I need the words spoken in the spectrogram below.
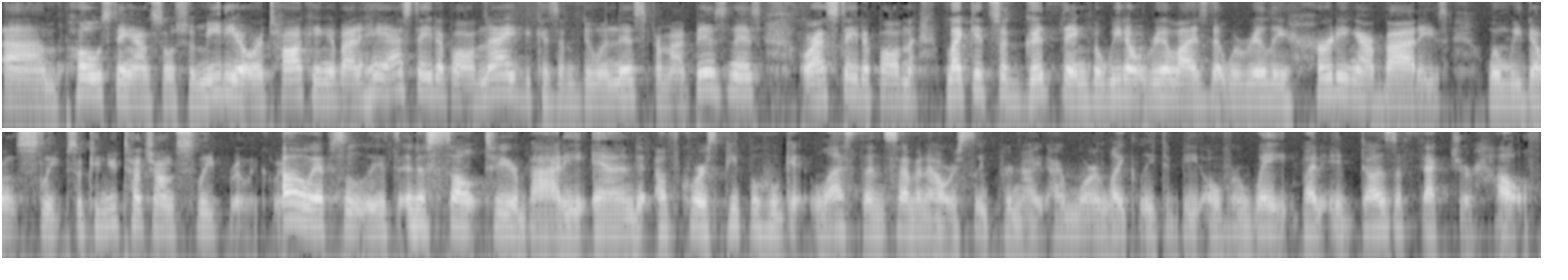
Um, posting on social media or talking about, hey, I stayed up all night because I'm doing this for my business, or I stayed up all night. Like it's a good thing, but we don't realize that we're really hurting our bodies when we don't sleep. So, can you touch on sleep really quick? Oh, absolutely. It's an assault to your body. And of course, people who get less than seven hours sleep per night are more likely to be overweight, but it does affect your health.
